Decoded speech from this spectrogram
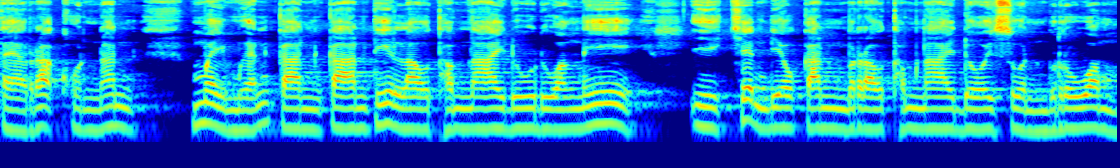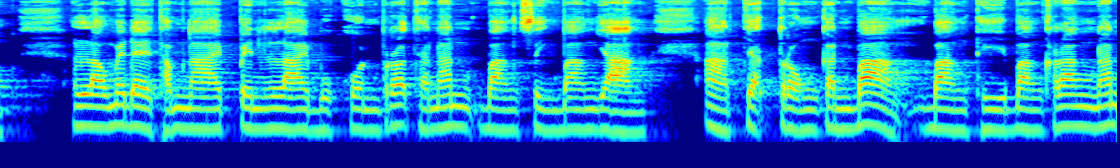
แต่ละคนนั้น ไม่เหมือนกันการที่เราทำนายดูดวงนี้ อีกเช่นเดียวกันเราทำนายโดยส่วนรวม เราไม่ได้ทำนายเป็นลายบุคคล เพราะฉะนั้นบางสิ่งบางอย่าง อาจจะตรงกันบ้าง บางทีบางครั้งนั้น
